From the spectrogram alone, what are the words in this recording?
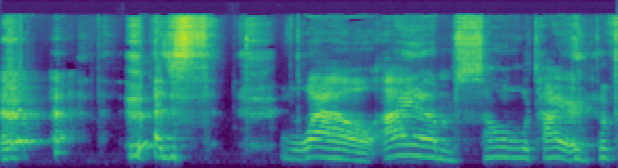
I just wow. I am so tired of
